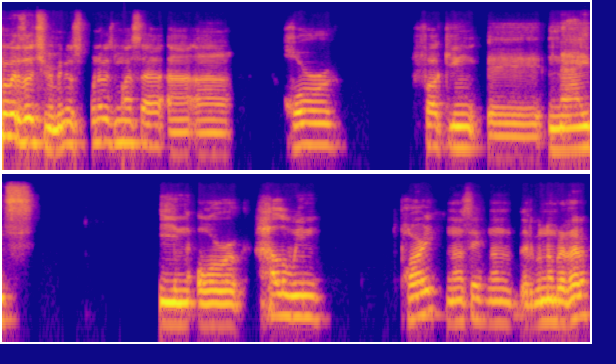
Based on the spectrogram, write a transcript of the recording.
muy buenas noches, bienvenidos una vez más a, Horror Fucking eh, Nights in or Halloween Party, no sé, algún nombre raro.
